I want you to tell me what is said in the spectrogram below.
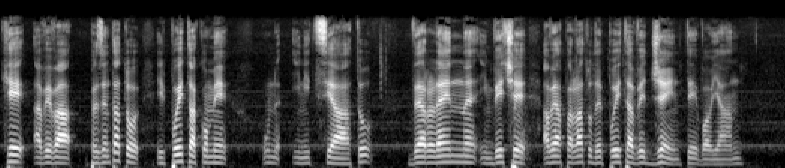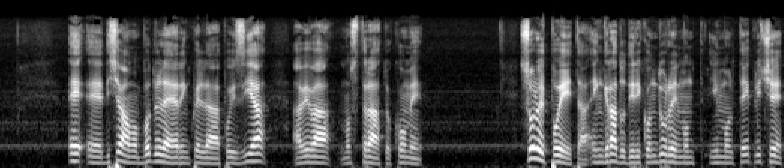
che aveva presentato il poeta come un iniziato, Verlaine invece aveva parlato del poeta veggente, voyant, e eh, dicevamo, Baudelaire in quella poesia aveva mostrato come solo il poeta è in grado di ricondurre il, mont- il molteplice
